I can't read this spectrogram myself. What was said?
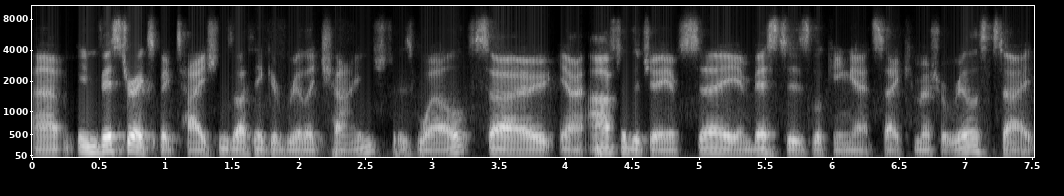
Um, investor expectations, I think, have really changed as well. So, you know, after the GFC, investors looking at, say, commercial real estate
